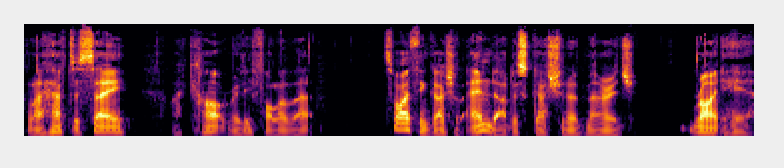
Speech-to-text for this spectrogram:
And I have to say, I can't really follow that. So I think I shall end our discussion of marriage right here.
